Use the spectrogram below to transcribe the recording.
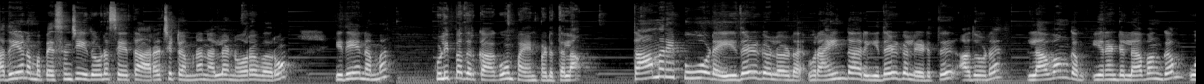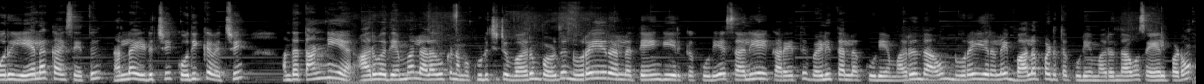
அதையும் நம்ம பிசைஞ்சு இதோட சேர்த்து அரைச்சிட்டோம்னா நல்ல நுர வரும். இதே நம்ம குளிப்பதற்காகவும் பயன்படுத்தலாம். தாமரை பூவோட இதழ்களோட ஒரு ஐந்தாறு இதழ்கள் எடுத்து அதோட லவங்கம் இரண்டு லவங்கம் ஒரு ஏலக்காய் சேர்த்து நல்லா இடித்து கொதிக்க வச்சு அந்த தண்ணியை அறுபது எம்எல் அளவுக்கு நம்ம குடிச்சிட்டு வரும்பொழுது நுரையீரலில் தேங்கி இருக்கக்கூடிய சளியை கரைத்து வெளித்தள்ளக்கூடிய மருந்தாகவும் நுரையீரலை பலப்படுத்தக்கூடிய மருந்தாகவும் செயல்படும்.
